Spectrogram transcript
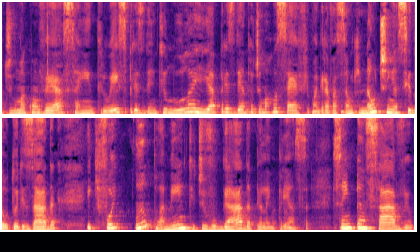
de uma conversa entre o ex-presidente Lula e a presidenta Dilma Rousseff, uma gravação que não tinha sido autorizada e que foi amplamente divulgada pela imprensa. Isso é impensável,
